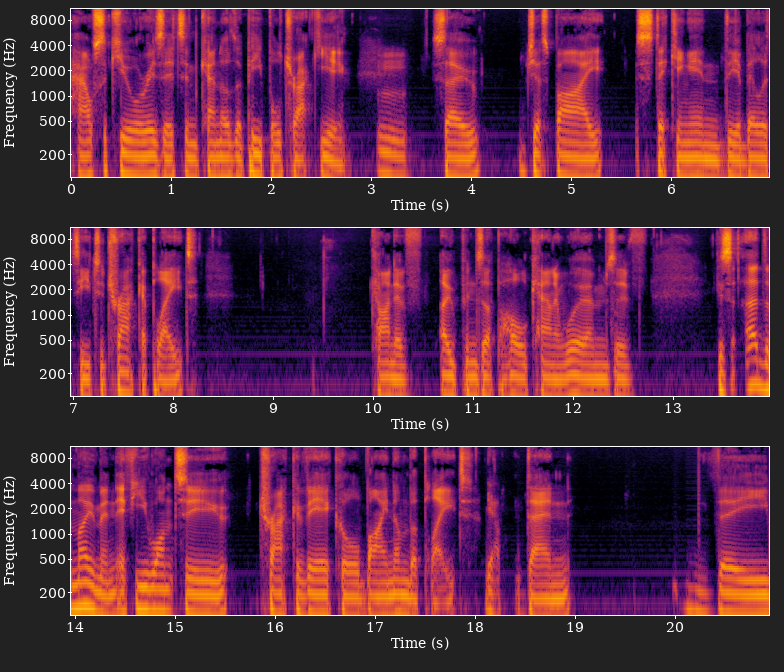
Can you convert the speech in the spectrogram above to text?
how secure is it and can other people track you? Hmm. So just by sticking in the ability to track a plate kind of opens up a whole can of worms of because at the moment if you want to track a vehicle by number plate Yeah. then the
